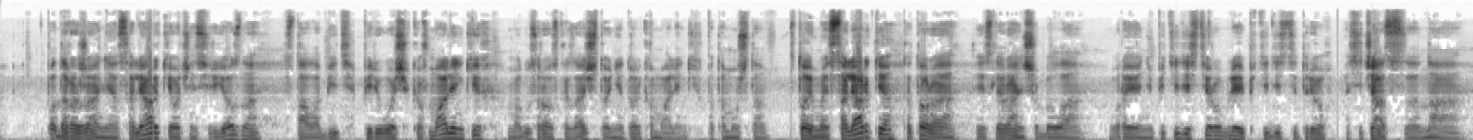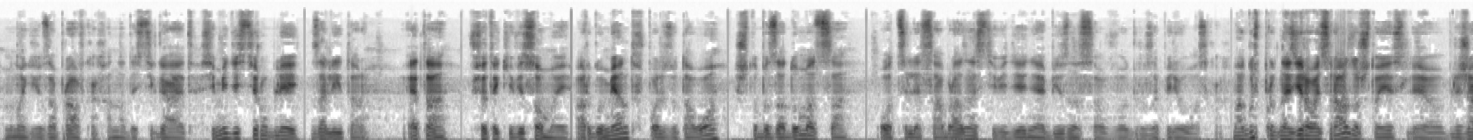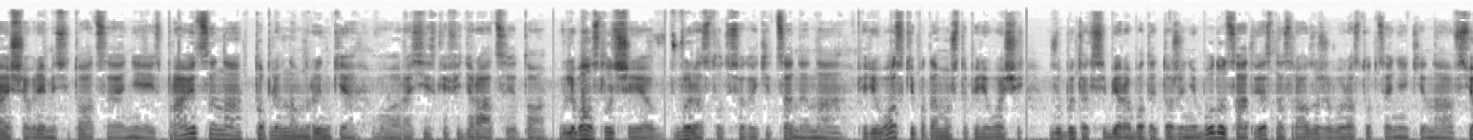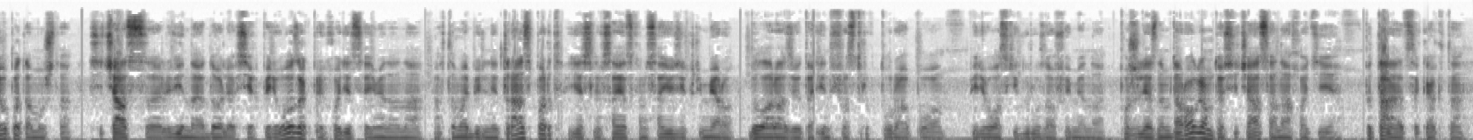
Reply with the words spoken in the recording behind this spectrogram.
подорожание солярки очень серьезно стало бить перевозчиков маленьких. Могу сразу сказать, что не только маленьких, потому что стоимость солярки, которая, если раньше была в районе 50 рублей, 53, а сейчас на многих заправках она достигает 70 рублей за литр. Это все-таки весомый аргумент в пользу того, чтобы задуматься о целесообразности ведения бизнеса в грузоперевозках. Могу спрогнозировать сразу, что если в ближайшее время ситуация не исправится на топливном рынке в Российской Федерации, то в любом случае вырастут все-таки цены на перевозки, потому что перевозчики в убыток себе работать тоже не будут, соответственно сразу же вырастут ценники на все, потому что сейчас львиная доля всех перевозок приходится именно на автомобильный транспорт. Если в Советском Союзе, к примеру, была развита инфраструктура по перевозке грузов именно по железным дорогам, то сейчас она хоть и пытается как-то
